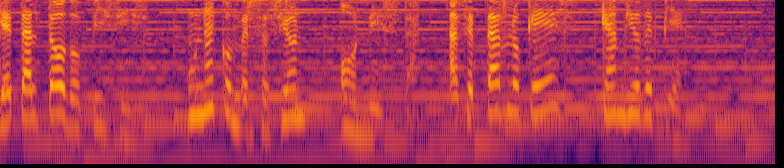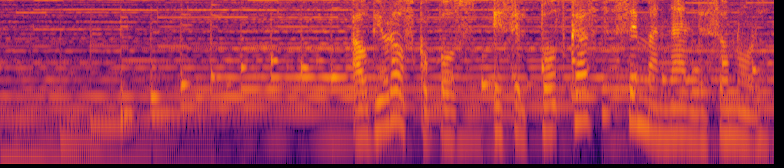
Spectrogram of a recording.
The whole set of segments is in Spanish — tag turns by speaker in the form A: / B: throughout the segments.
A: ¿Qué tal todo, Piscis? Una conversación honesta. Aceptar lo que es cambio de piel.
B: Audioróscopos es el podcast semanal de Sonoro.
